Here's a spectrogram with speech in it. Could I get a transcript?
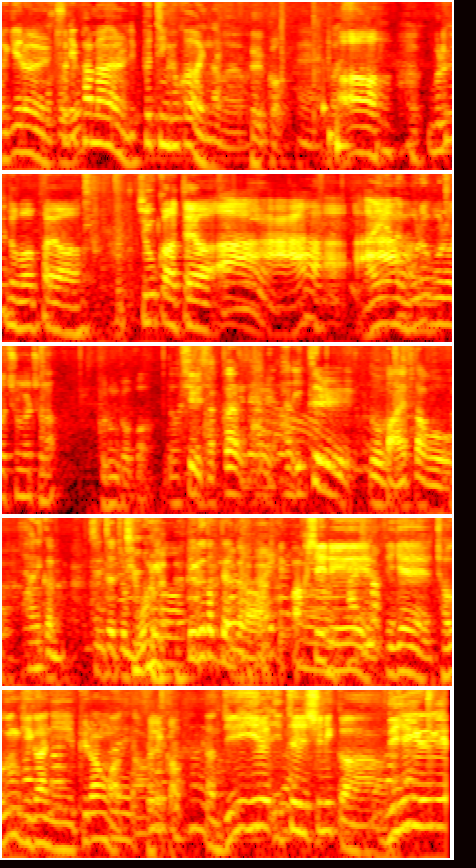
여기를 출입하면 리프팅 효과가 있나 봐요. 그니까. 네. 아 무릎이 너무 아파요. 죽을 것 같아요. 아, 아, 나이에는 무릎으로 춤을 추나? 그런가 봐. 확실히 잠깐 한, 한 이틀도 안 했다고 하니까 진짜 좀 몸이 삐그덕대더라. 확실히 이게 적응 기간이 필요한 것 같다. 그러니까. 일단 니일 이틀 쉬니까 니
